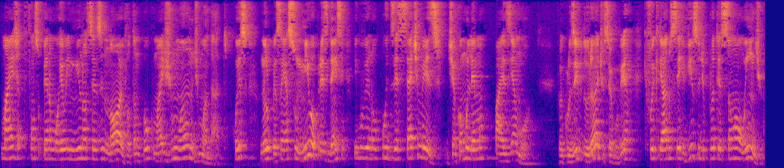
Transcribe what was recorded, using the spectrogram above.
mas Afonso Pena morreu em 1909, faltando pouco mais de um ano de mandato. Com isso, Nilo Peçanha assumiu a presidência e governou por 17 meses. Tinha como lema paz e amor. Foi inclusive durante o seu governo que foi criado o Serviço de Proteção ao Índio.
